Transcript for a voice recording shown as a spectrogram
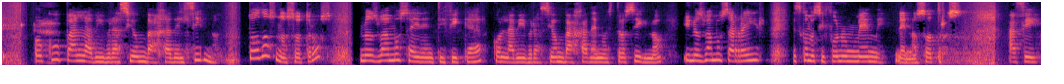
ocupan la vibración baja del signo. Todos nosotros nos vamos a identificar con la vibración baja de nuestro signo y nos vamos a reír. Es como si fuera un meme de nosotros. Así.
